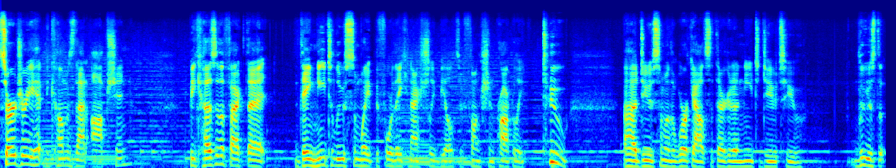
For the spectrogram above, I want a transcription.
surgery becomes that option because of the fact that they need to lose some weight before they can actually be able to function properly to uh, do some of the workouts that they're going to need to do to lose the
